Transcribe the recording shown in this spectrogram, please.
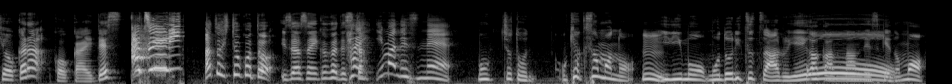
今日から公開です。あと一言伊沢さんいかがですか、はい、今ですね、もうちょっとお客様のうん。入りも戻りつつある映画館なんですけども、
